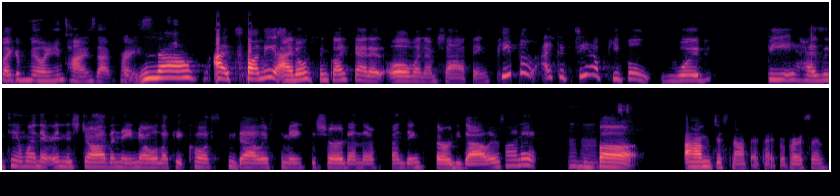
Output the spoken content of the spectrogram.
like a million times that price? No, it's funny. I don't think like that at all when I'm shopping. People, I could see how people would be hesitant when they're in this job and they know like it costs two dollars to make the shirt and they're spending thirty dollars on it. Mhm. But I'm just not that type of person.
